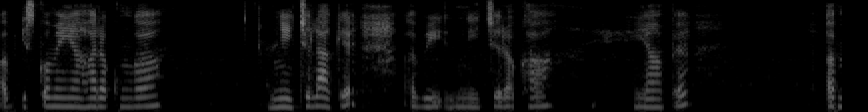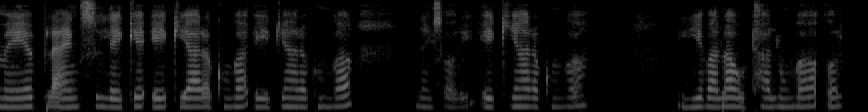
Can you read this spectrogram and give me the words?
अब इसको मैं यहाँ रखूँगा, नीचे लाके। अभी नीचे रखा, यहाँ पे। अब मैं ये प्लैंक्स लेके एक यहाँ रखूँगा, एक यहाँ रखूँगा, नहीं सॉरी एक यहाँ रखूँगा, ये वाला उठा लूँगा और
